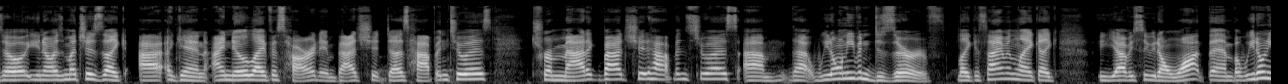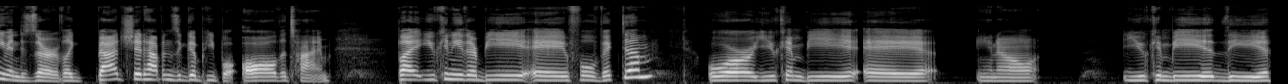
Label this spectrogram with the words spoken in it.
so, you know, as much as like, I, again, I know life is hard and bad shit does happen to us, traumatic bad shit happens to us um, that we don't even deserve. Like, it's not even like, like, obviously we don't want them, but we don't even deserve. Like, bad shit happens to good people all the time. But you can either be a full victim or you can be a, you know, you can be the,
